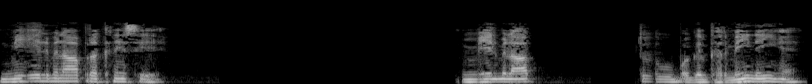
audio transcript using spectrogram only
मेल मिलाप रखने से मेल मिलाप तो अगर घर में ही नहीं है,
